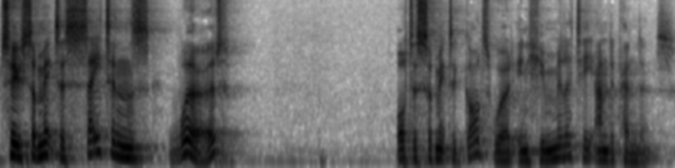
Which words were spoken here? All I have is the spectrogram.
to submit to Satan's word or to submit to God's word in humility and dependence,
